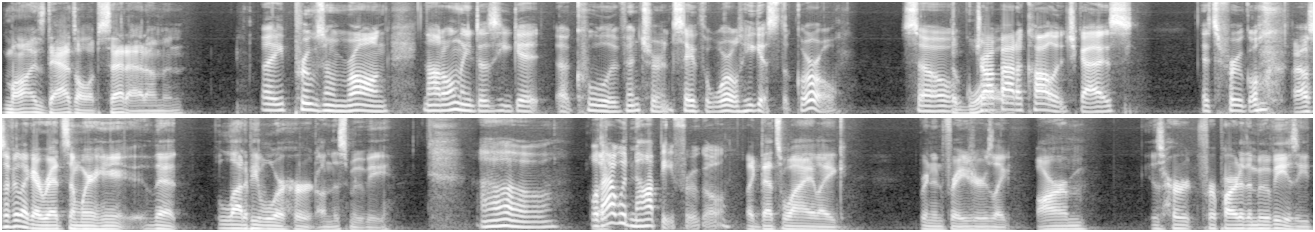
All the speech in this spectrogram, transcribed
mom, his dad's all upset at him, and but he proves him wrong. Not only does he get a cool adventure and save the world, he gets the girl. So The girl. drop out of college, guys. It's frugal. I also feel like I read somewhere here that a lot of people were hurt on this movie. Oh. Well, Like- that would not be frugal. Like that's why like Brendan Fraser's like arm is hurt for part of the movie. Is he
